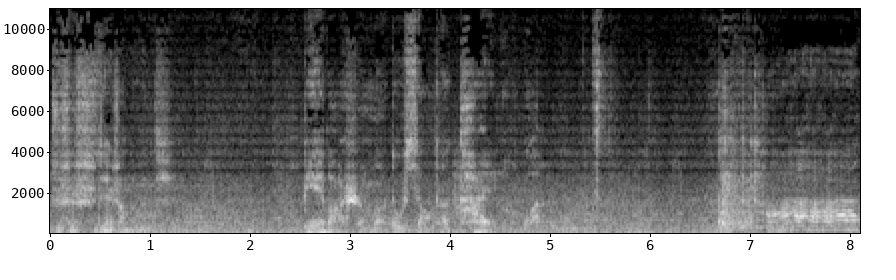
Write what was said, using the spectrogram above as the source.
只是时间上的问题。别把什么都想得太乐观。好好好好好好。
